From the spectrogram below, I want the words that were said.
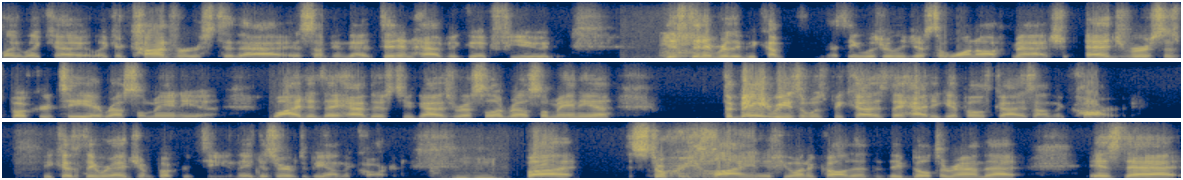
like like a like a converse to that is something that didn't have a good feud. This didn't really become I think it was really just a one-off match. Edge versus Booker T at WrestleMania. Why did they have those two guys wrestle at WrestleMania? The main reason was because they had to get both guys on the card because they were Edge and Booker T, and they deserved to be on the card. Mm-hmm. But the storyline, if you want to call that, that they built around that is that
